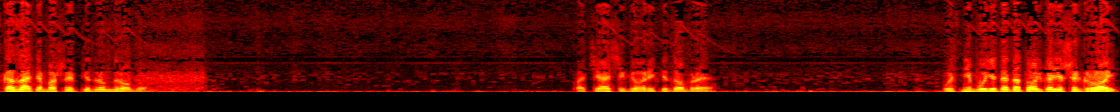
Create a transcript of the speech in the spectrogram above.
сказать об ошибке друг другу. Почаще говорите доброе. Пусть не будет это только лишь игрой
